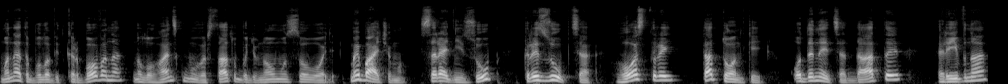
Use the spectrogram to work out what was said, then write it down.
Монета була відкарбована на Луганському верстату будівному заводі. Ми бачимо середній зуб, тризубця, гострий та тонкий, одиниця дати рівна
